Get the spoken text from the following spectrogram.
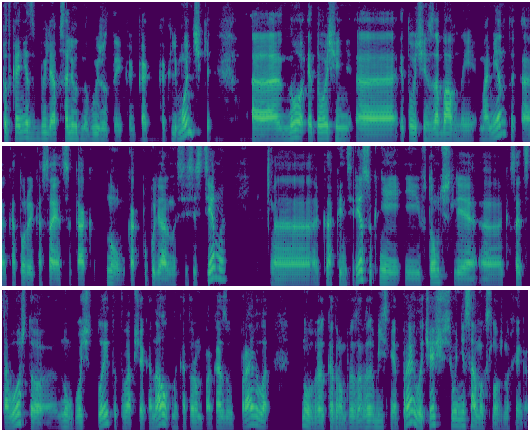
под конец были абсолютно выжатые, как, как, как лимончики, э, но это очень, э, это очень забавный момент, который касается как, ну, как популярности системы, как к интересу к ней, и в том числе э, касается того, что ну, Watch It Play это вообще канал, на котором показывают правила, ну, в котором объясняют правила чаще всего не самых сложных игр.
